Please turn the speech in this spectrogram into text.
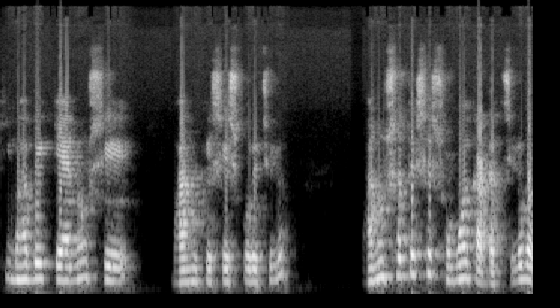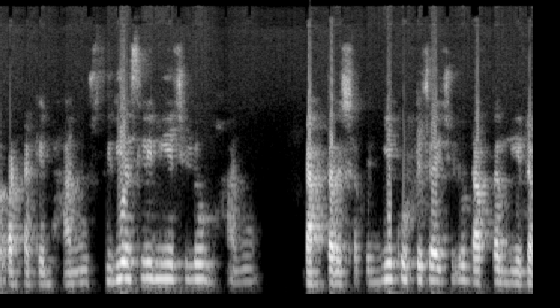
কীভাবে কেন সে ভানুকে শেষ করেছিল। ভানুর সাথে সে সময় কাটাচ্ছিল ব্যাপারটাকে। ভানু সিরিয়াসলি নিয়েছিল, ভানু ডাক্তারের সাথে বিয়ে করতে চাইছিল। ডাক্তার বিয়েটা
